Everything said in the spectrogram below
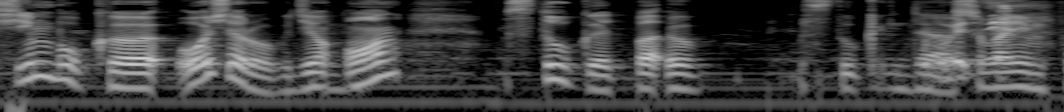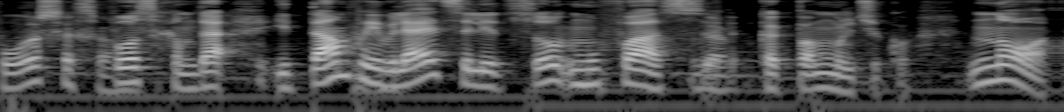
Симбу к озеру, где он стукает по... э, стукает Да, ой, своим с посохом. посохом, да, и там появляется лицо Муфасы, Да. как по мультику. Но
